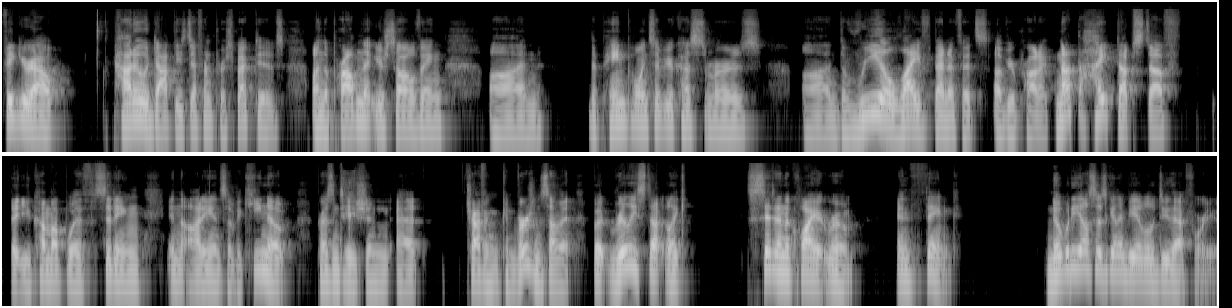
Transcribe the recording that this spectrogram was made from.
figure out how to adopt these different perspectives on the problem that you're solving on the pain points of your customers on the real life benefits of your product not the hyped up stuff that you come up with sitting in the audience of a keynote presentation at traffic and conversion summit but really start like sit in a quiet room and think. Nobody else is going to be able to do that for you.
